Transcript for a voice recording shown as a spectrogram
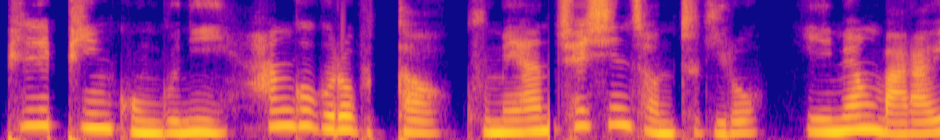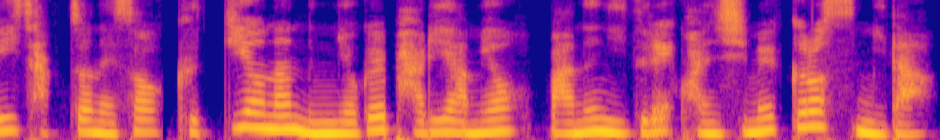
필리핀 공군이 한국으로부터 구매한 최신 전투기로 일명 마라위 작전에서 그 뛰어난 능력을 발휘하며 많은 이들의 관심을 끌었습니다.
